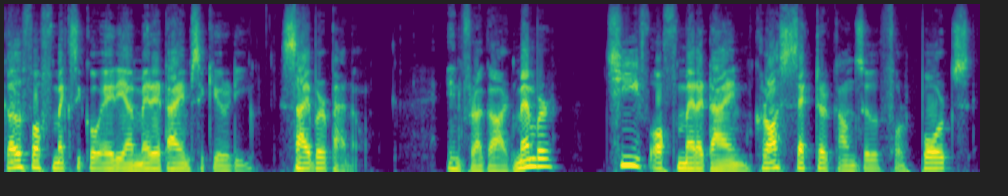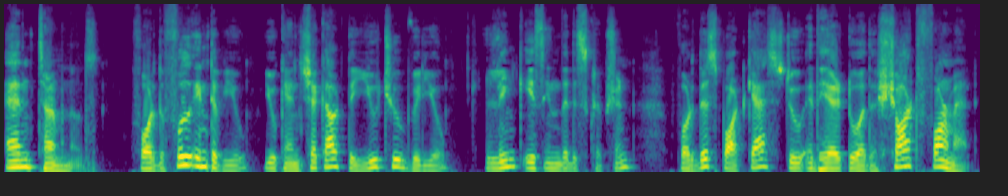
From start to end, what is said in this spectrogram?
Gulf of Mexico Area Maritime Security Cyber Panel. InfraGard member, Chief of Maritime Cross Sector Council for Ports and Terminals. For the full interview, you can check out the YouTube video. Link is in the description for this podcast to adhere to the short format,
